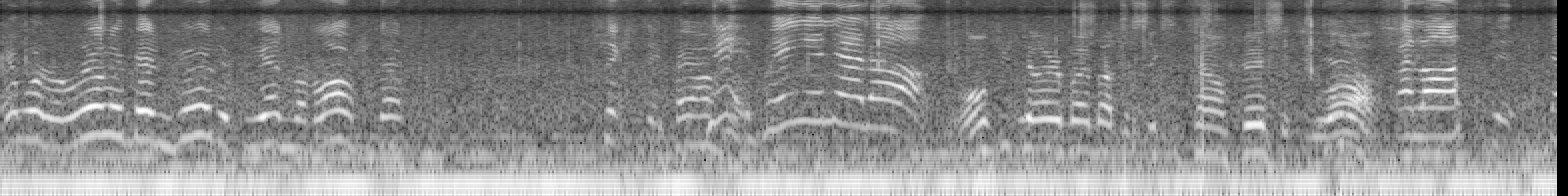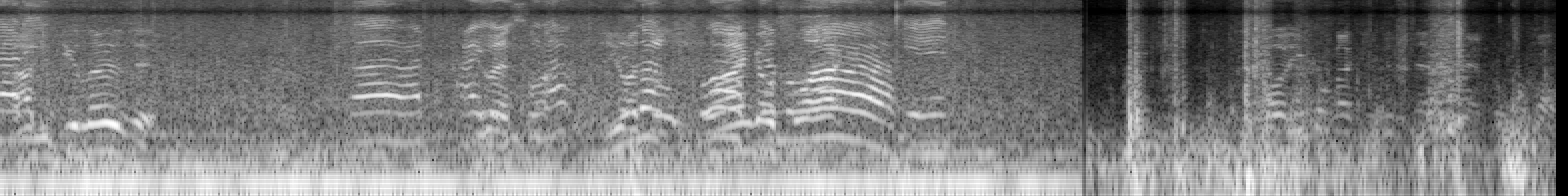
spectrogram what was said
It would have really been good if you hadn't lost that 60 pounds. Quit bringing that up. won't you tell everybody about the 60 pound fish that you Yeah. lost? I lost it. Daddy. How did you lose it? Uh, You let, emptied sli- out. you let let the it go the slack? Oh, you come back and get that again. Come on.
